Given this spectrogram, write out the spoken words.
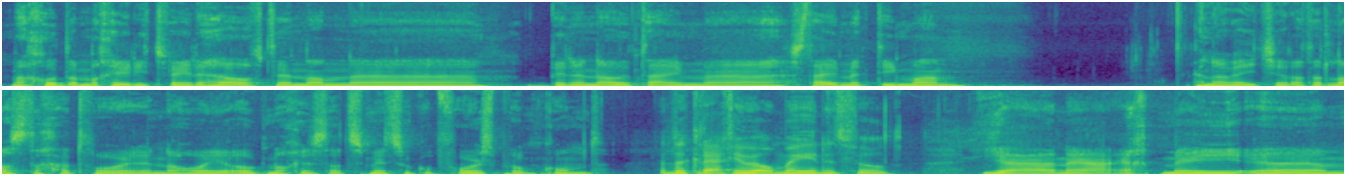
Maar goed, dan begin je die tweede helft en dan eh, binnen no time eh, sta je met 10 man. En dan weet je dat het lastig gaat worden. En dan hoor je ook nog eens dat Smitshoek op voorsprong komt. En dat krijg je wel mee in het veld. Ja, nou ja, echt mee. Ehm,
